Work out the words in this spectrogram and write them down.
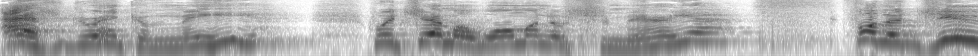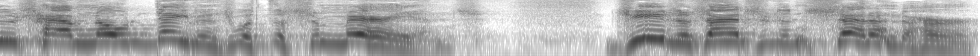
ask drink of me, which am a woman of Samaria? For the Jews have no dealings with the Samaritans. Jesus answered and said unto her,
